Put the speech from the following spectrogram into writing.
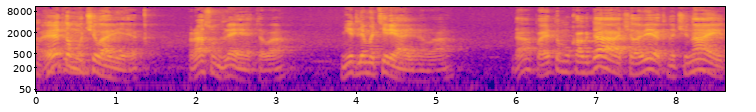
А как Поэтому там- человек, раз он для этого, не для материального, да, поэтому когда человек начинает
